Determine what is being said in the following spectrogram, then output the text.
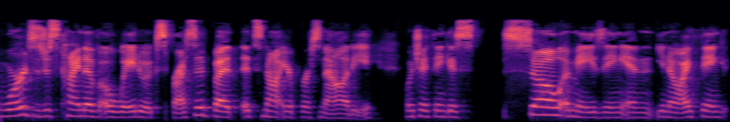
words is just kind of a way to express it, but it's not your personality, which I think is so amazing. And, you know, I think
